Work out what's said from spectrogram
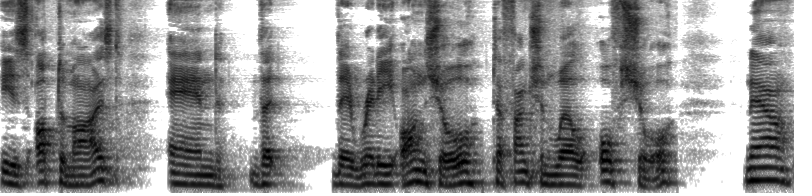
is optimized and that they're ready onshore to function well offshore. Now,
